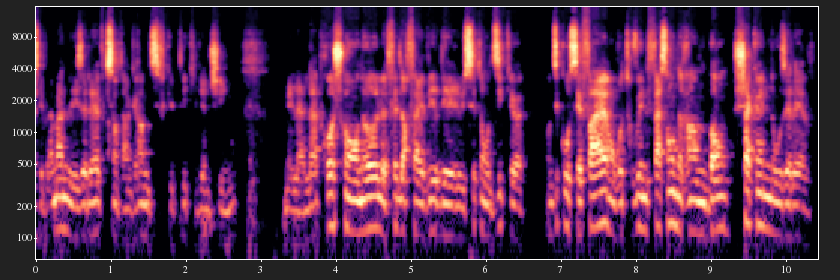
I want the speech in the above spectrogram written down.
C'est vraiment les élèves qui sont en grande difficulté qui viennent chez nous. Mais l'approche qu'on a, le fait de leur faire vivre des réussites, on dit que on dit qu'au CFR, on va trouver une façon de rendre bon chacun de nos élèves.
